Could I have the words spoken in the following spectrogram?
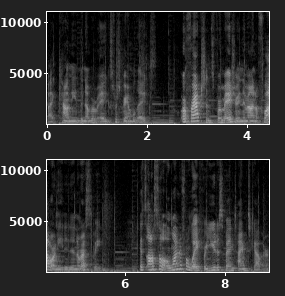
like counting the number of eggs for scrambled eggs, or fractions for measuring the amount of flour needed in a recipe. It's also a wonderful way for you to spend time together.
